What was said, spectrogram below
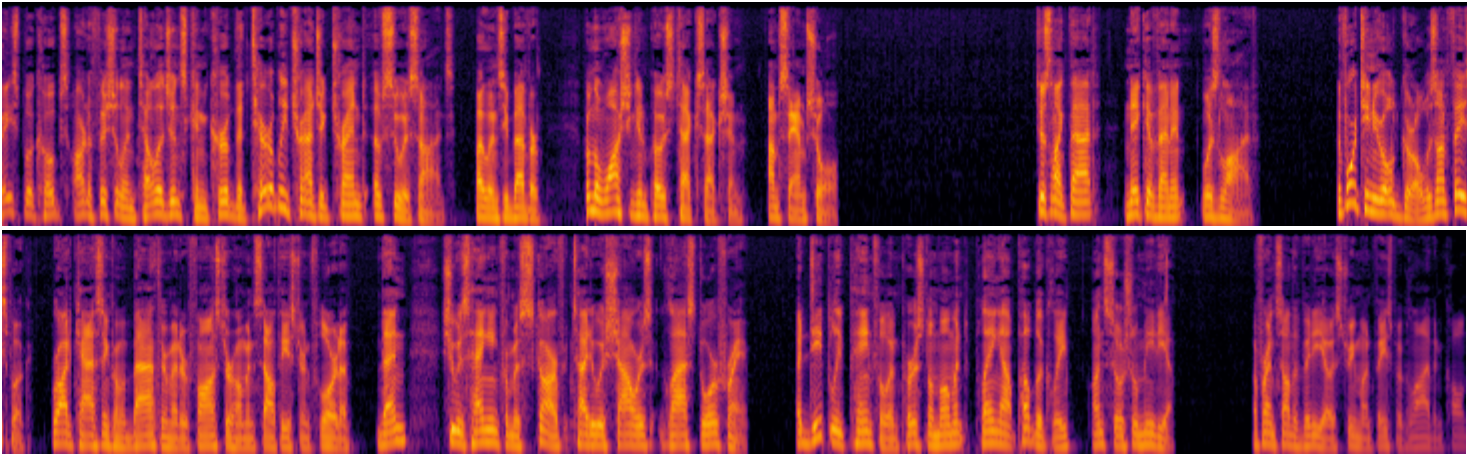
Facebook hopes artificial intelligence can curb the terribly tragic trend of suicides. By Lindsey Bever. From the Washington Post Tech section. I'm Sam Scholl. Just like that, Naika Venant was live. The 14 year old girl was on Facebook, broadcasting from a bathroom at her foster home in southeastern Florida. Then, she was hanging from a scarf tied to a shower's glass door frame. A deeply painful and personal moment playing out publicly on social media. A friend saw the video stream on Facebook Live and called.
